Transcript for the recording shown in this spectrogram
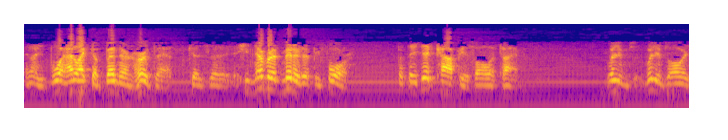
And I, boy, I'd like to have been there and heard that because uh, he never admitted it before, but they did copy us all the time. Williams Williams always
